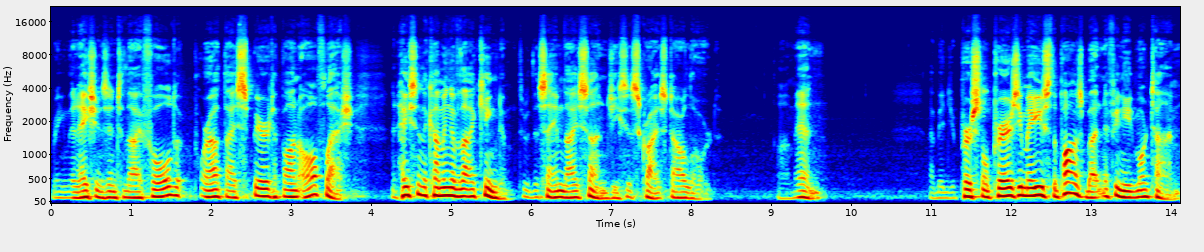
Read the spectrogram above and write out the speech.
Bring the nations into thy fold, pour out thy Spirit upon all flesh, and hasten the coming of thy kingdom through the same thy Son, Jesus Christ our Lord. Amen. I bid you personal prayers. You may use the pause button if you need more time.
